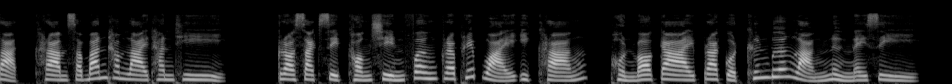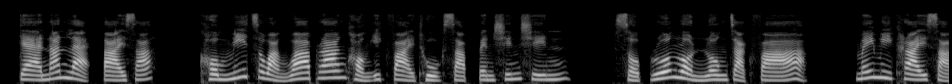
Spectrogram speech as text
ษัตริย์ ครามสะบั้นทำลายทันที กรอศักดิ์สิทธิ์ของฉินเฟิงกระพริบไหวอีกครั้ง ผลบอกายปรากฏขึ้นเบื้องหลังหนึ่งในสี่แกนั่นแหละ ตายซะ คมมีดสว่างว่าร่างของอีกฝ่ายถูกสับเป็นชิ้นๆศพร่วงหล่นลงจากฟ้า ไม่มีใครสา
